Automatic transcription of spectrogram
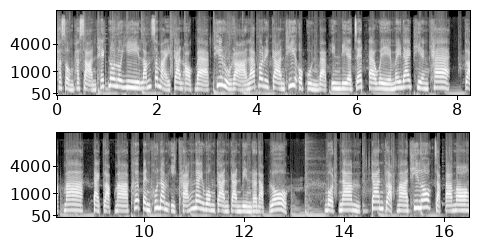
ผสมผสานเทคโนโลยีล้ำสมัยการออกแบบที่หรูหราและบริการที่อบอุ่นแบบอินเดีย Jet Airways ไม่ได้เพียงแค่ กลับมา แต่กลับมาเพื่อเป็นผู้นำอีกครั้งในวงการการบินระดับโลก บทนำการกลับมาที่โลกจับตามอง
